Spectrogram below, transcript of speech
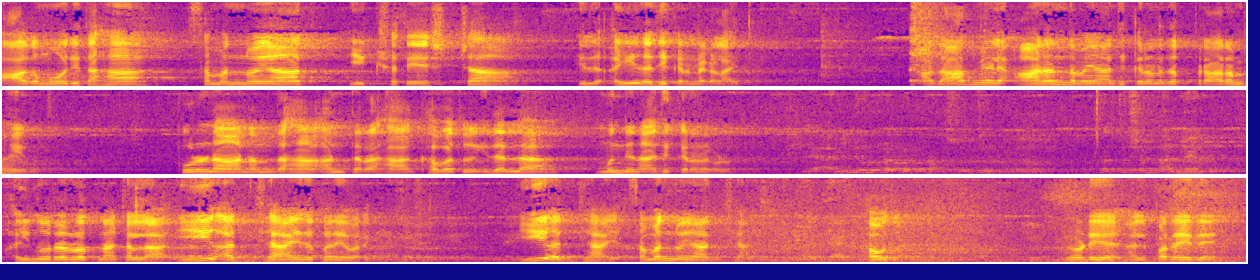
ಆಗಮೋದಿತ ಸಮನ್ವಯಾತ್ ಈಕ್ಷತೆಯಶ್ಚ. ಇಲ್ಲಿ ಐದು ಅಧಿಕರಣಗಳಾಯಿತು. ಅದಾದ ಮೇಲೆ ಆನಂದಮಯ ಅಧಿಕರಣದ ಪ್ರಾರಂಭ ಇದು. ಪೂರ್ಣಾನಂದ ಅಂತರಹ ಘವತು, ಇದೆಲ್ಲ ಮುಂದಿನ ಅಧಿಕರಣಗಳು. ಐನೂರ ಅರವತ್ನಾಲ್ಕಲ್ಲ ಈ ಅಧ್ಯಾಯದ ಕೊನೆಯವರೆಗೆ. ಈ ಅಧ್ಯಾಯ, ಸಮನ್ವಯಾಧ್ಯಾಯ. ಹೌದು. ನೋಡಿ, ಅಲ್ಲಿ ಪದ ಇದೆ.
